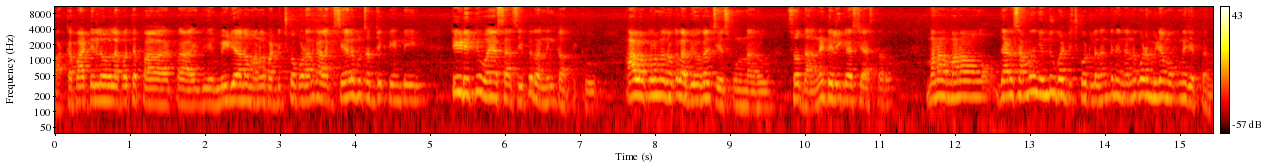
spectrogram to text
పక్క పార్టీలు లేకపోతే ప- ఇది మీడియాను మనల్ని పట్టించుకోకపోవడానికి వాళ్ళకి సేలబుల్ సబ్జెక్ట్ ఏంటి? టీడీపీ వైఎస్ఆర్సీపీ రన్నింగ్ టాపిక్ వాళ్ళు ఒకరి మీద ఒకరు అభియోగాలు చేసుకుంటున్నారు. సో దాన్నే టెలికాస్ట్ చేస్తారు. మనం మనం దానికి సంబంధించి ఎందుకు పట్టించుకోవట్లేదు అంటే నేను నిన్న కూడా మీడియా ముఖంగా చెప్పాను.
